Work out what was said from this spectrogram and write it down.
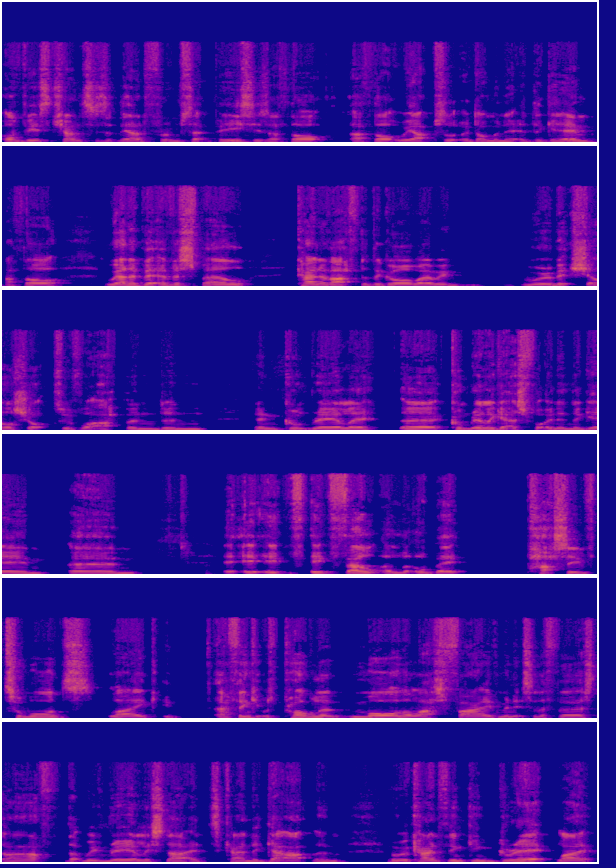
obvious chances that they had from set pieces, I thought, I thought we absolutely dominated the game. I thought we had a bit of a spell, kind of after the goal, where we were a bit shell shocked with what happened and and couldn't really uh, couldn't really get us footing in the game. Um, it, it it felt a little bit passive towards like. It, I think it was probably more the last five minutes of the first half that we really started to kind of get at them, and we are kind of thinking, great, like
